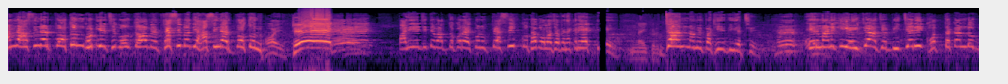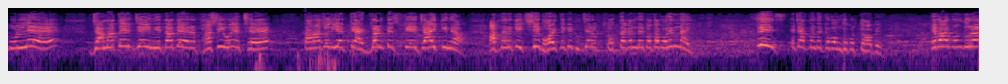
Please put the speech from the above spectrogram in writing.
আমরা হাসিনার পতন ঘটিয়েছি বলতে হবে। ফ্যাসিবাদী হাসিনার পতন হয়। ঠিক। পালিয়ে যেতে বাধ্য করায় কোনো প্যাসিভ কথা বলা যাবে না এখানে একটি করে। জান নামে পাঠিয়ে দিয়েছে। এর মানে কি এইটা যে বিচারিক হত্যাকাণ্ড বললে জামাতের যেই নেতাদের ফাঁসি হয়েছে তারা যদি একটা অ্যাডভান্টেজ পেয়ে যায় কিনা আপনারা কি সে ভয় থেকে বিচারক হত্যাকাণ্ডের কথা বলেন নাই? প্লিজ এটা আপনাদেরকে বন্ধ করতে হবে। এবার বন্ধুরা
